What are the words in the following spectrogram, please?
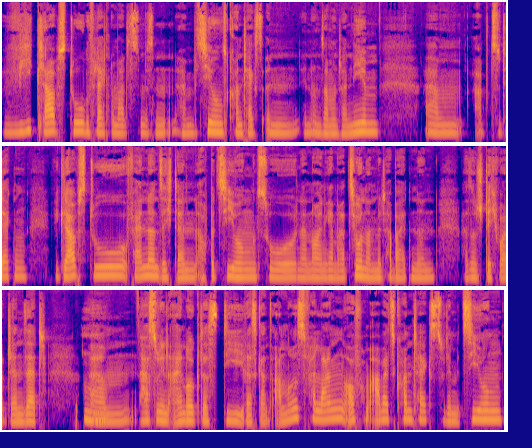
Wie glaubst du, vielleicht nochmal das ein bisschen ähm, Beziehungskontext in, in unserem Unternehmen ähm, abzudecken, wie glaubst du, verändern sich denn auch Beziehungen zu einer neuen Generation an Mitarbeitenden? Also ein Stichwort Gen Z. Mhm. Ähm, hast du den Eindruck, dass die was ganz anderes verlangen, auch vom Arbeitskontext, zu den Beziehungen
